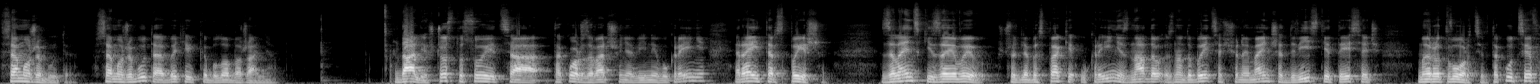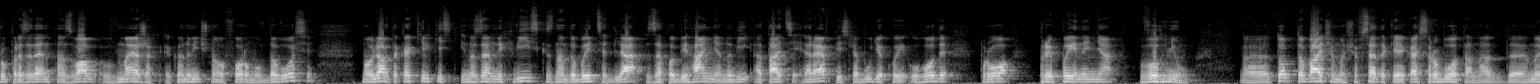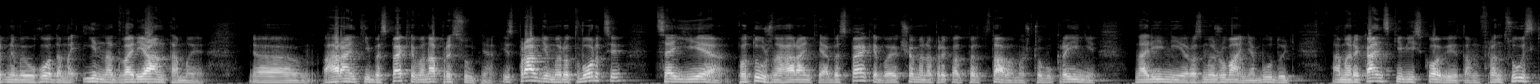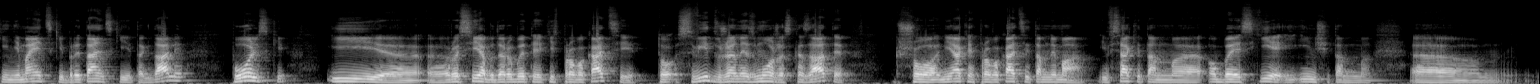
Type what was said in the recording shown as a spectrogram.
все може бути. Все може бути, аби тільки було бажання. Далі, що стосується також завершення війни в Україні, Рейтерс пише: Зеленський заявив, що для безпеки Україні знадобиться щонайменше 200 тисяч миротворців. Таку цифру президент назвав в межах економічного форуму в Давосі. Мовляв, така кількість іноземних військ знадобиться для запобігання новій атаці РФ після будь-якої угоди про припинення вогню. Е, Тобто бачимо, що все-таки якась робота над мирними угодами і над варіантами е, гарантій безпеки вона присутня. І справді миротворці це є потужна гарантія безпеки, бо якщо ми, наприклад, представимо, що в Україні на лінії розмежування будуть американські військові, там, французькі, німецькі, британські і так далі, польські. І е, е, Росія буде робити якісь провокації, то світ вже не зможе сказати, що ніяких провокацій там нема. І всякі там е, ОБСЄ і інші там е,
